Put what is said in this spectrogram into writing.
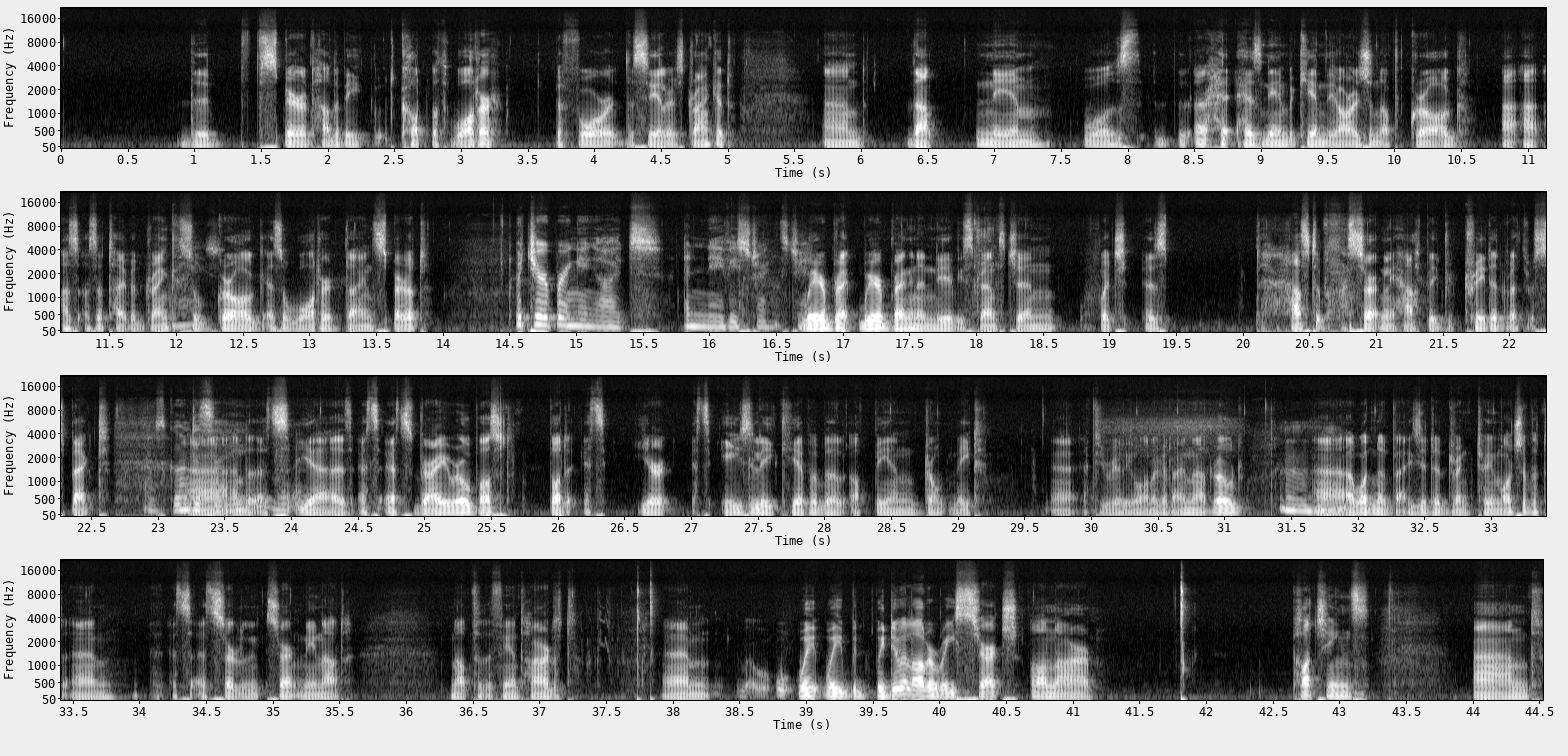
the spirit had to be cut with water before the sailors drank it, and that name was uh, his name became the origin of grog uh, as, as a type of drink. Right. So grog is a watered down spirit. But you're bringing out a Navy Strength gin. We're br- we're bringing a Navy Strength gin, which is has to certainly has to be treated with respect. I was going to uh, say, and it's yeah, yeah it's, it's very robust, but it's you're it's easily capable of being drunk neat. Uh, if you really want to go down that road, mm-hmm. uh, I wouldn't advise you to drink too much of it. Um, it's it's certainly certainly not not for the faint-hearted. Um, we, we we do a lot of research on our poteens and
